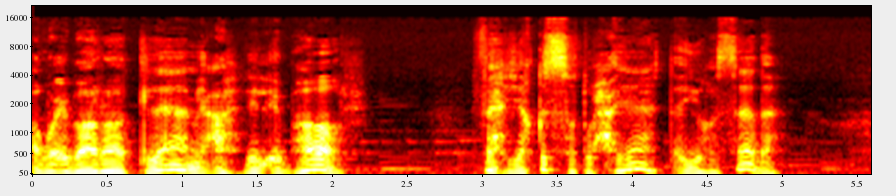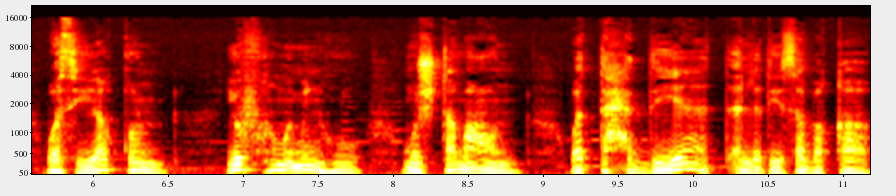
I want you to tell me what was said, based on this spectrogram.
أو عبارات لامعة للإبهار. فهي قصة حياة أيها السادة. وسياق يفهم منه مجتمع والتحديات التي سبق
